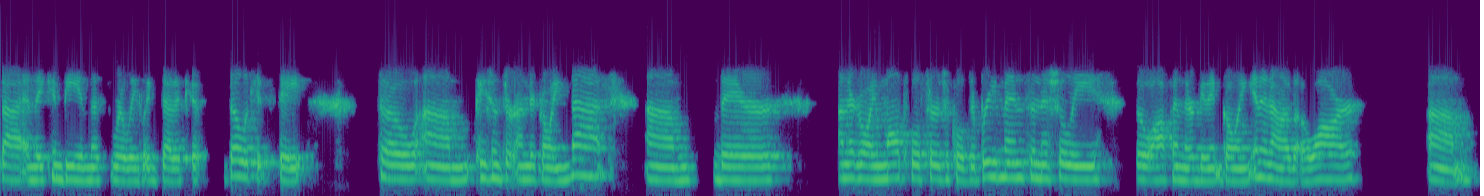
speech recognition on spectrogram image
that and they can be in this really like delicate, delicate state. So um, patients are undergoing that. Um, they're undergoing multiple surgical debridements initially. So often they're getting going in and out of the OR. Um,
